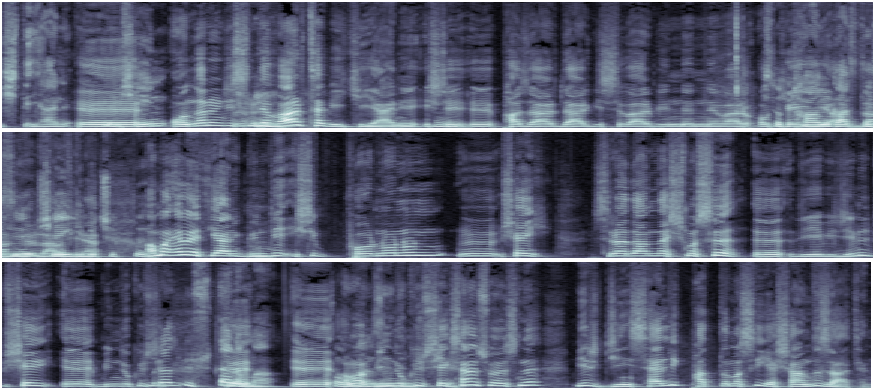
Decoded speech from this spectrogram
İşte yani Ee, şeyin ondan öncesinde var tabii ki yani işte e, Pazar dergisi var bilmem ne var işte okey Tan gazetesi şey gibi çıktı. Ama evet yani günde işte pornonun e, şey sıradanlaşması e, diyebileceğimiz bir şey e, 1900 Biraz üstten e, ama e, ama organize edilmiş bir 1980 sonrasında bir cinsellik patlaması yaşandı zaten.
